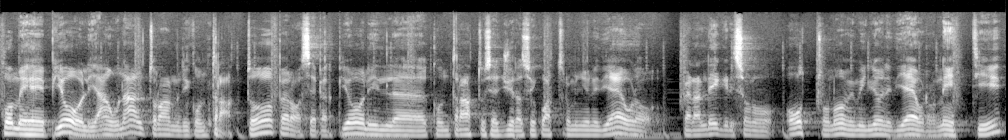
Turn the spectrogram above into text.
come Pioli ha un altro anno di contratto, però se per Pioli il contratto si aggira sui 4 milioni di euro, per Allegri sono 8-9 milioni di euro netti.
